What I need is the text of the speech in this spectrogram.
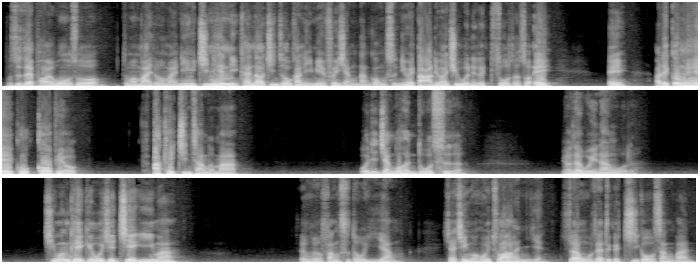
不是在跑来问我说怎么买怎么买。你今天你看到《金周刊》里面分享档公司，你会打电话去问那个作者说，诶诶，阿里公那股股票，阿可以进场了吗？我已经讲过很多次了，不要再为难我了。请问可以给我一些建议吗？任何方式都一样。现在监管会抓很严，虽然我在这个机构上班，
